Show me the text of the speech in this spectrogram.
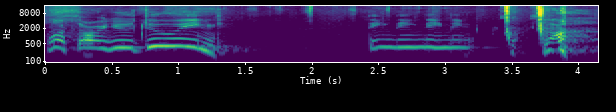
what are you doing? Ding, ding, ding, ding.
